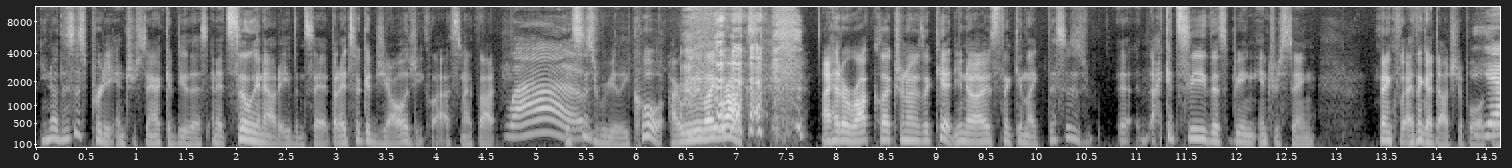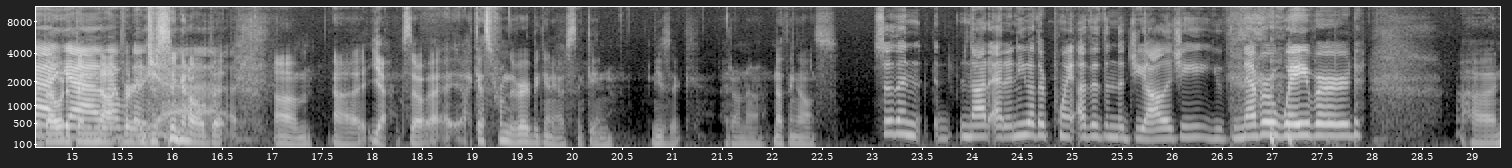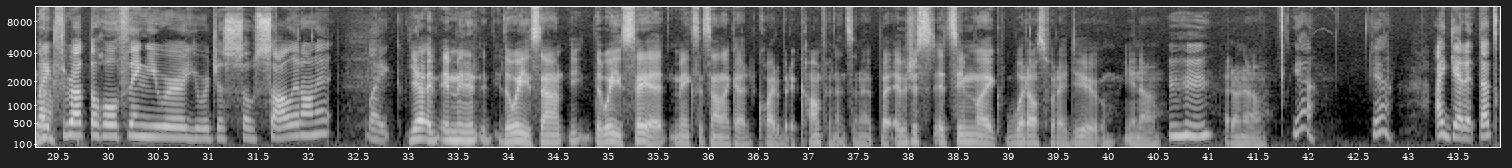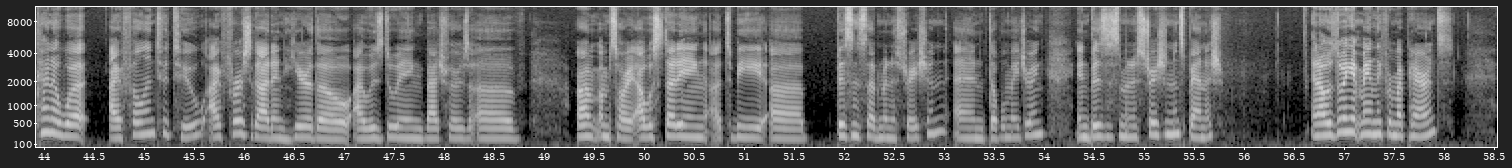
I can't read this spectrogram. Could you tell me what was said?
you know, this is pretty interesting. I could do this. And it's silly now to even say it, but I took a geology class and I thought, Wow. this is really cool. I really like rocks. I had a rock collection when I was a kid. You know, I was thinking like, this is, uh, I could see this being interesting. Thankfully, I think I dodged a bullet yeah, there. That would have yeah, been not very interesting at all. But yeah. um, uh, yeah. So I, I guess from the very beginning, I was thinking music. I don't know, nothing else. So then, not at any other point other than the geology, you've never wavered. Uh, no. Like throughout the whole thing, you were you were just so solid on it. Like Yeah, I, I mean, it, the way you sound, the way you say it makes it sound like I had quite a bit of confidence in it. But it was just, it seemed like, what else would I do? You know, mm-hmm. I don't know. Yeah, yeah, I get it. That's kind of what I fell into too. I first got in here though. I was doing bachelor's of, I'm sorry, I was studying uh, to be uh, business administration and double majoring in business administration and Spanish, and I was doing it mainly for my parents.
